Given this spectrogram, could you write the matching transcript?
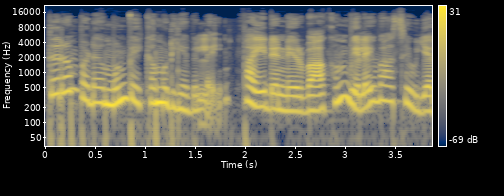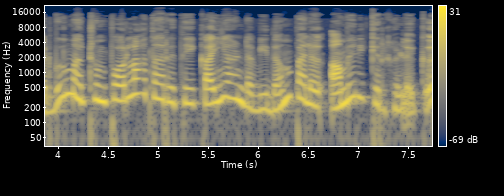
திறம்பட முன்வைக்க முடியவில்லை. பைடன் நிர்வாகம் விலைவாசி உயர்வு மற்றும் பொருளாதாரத்தை கையாண்ட விதம் பல அமெரிக்கர்களுக்கு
